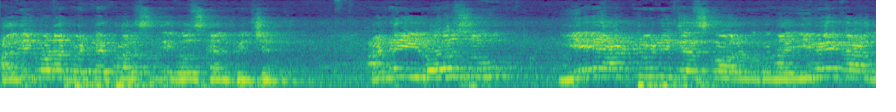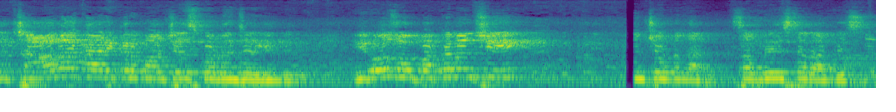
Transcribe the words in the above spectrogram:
అది కూడా పెట్టే పరిస్థితి ఈరోజు కనిపించింది. అంటే ఈరోజు ఏ యాక్టివిటీ చేసుకోవాలనుకున్నా ఇవే కాదు చాలా కార్యక్రమాలు చేసుకోవడం జరిగింది. ఈరోజు ఓ పక్క నుంచి కూర్చుంటున్నారు సబ్ రిజిస్టర్ ఆఫీస్లో.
